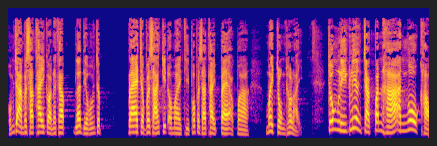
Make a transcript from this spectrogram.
ผมจะอ่านภาษาไทยก่อนนะครับ แล้วเดี๋ยวผมจะ แปลจากภาษาอังกฤษออกมาอีกทีเพราะภาษาไทยแปลออกมาไม่ตรงเท่าไหร่ จงหลีกเลี่ยงจากปัญหาอันโง่เขลา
